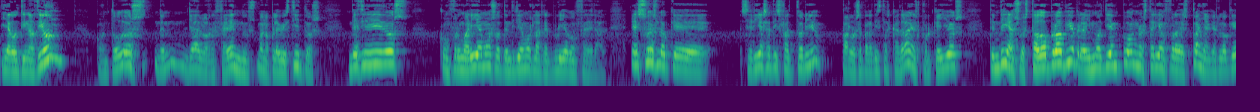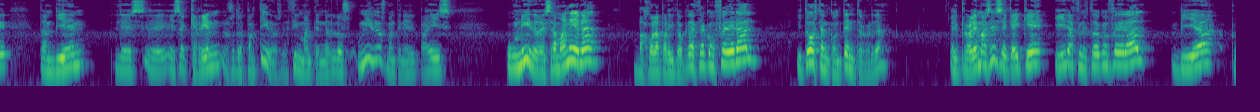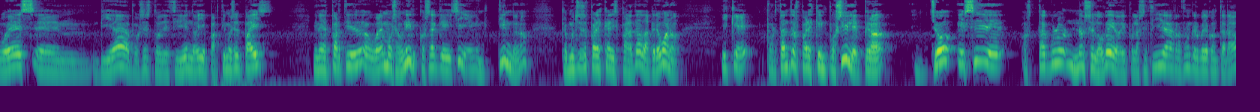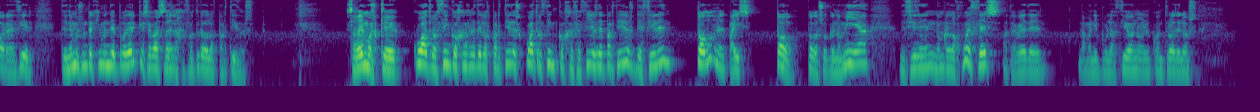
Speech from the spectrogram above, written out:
Y a continuación, con todos ya los referéndums, bueno, plebiscitos decididos, conformaríamos o tendríamos la República Confederal. Eso es lo que sería satisfactorio para los separatistas catalanes, porque ellos tendrían su Estado propio, pero al mismo tiempo no estarían fuera de España, que es lo que también les eh, querrían los otros partidos, es decir, mantenerlos unidos, mantener el país unido de esa manera, bajo la paritocracia confederal, y todos están contentos, ¿verdad? El problema es ese, que hay que ir hacia un Estado confederal vía, pues, em, vía, pues esto, decidiendo, oye, partimos el país y una vez partido volvemos a unir, cosa que sí, entiendo, ¿no? Que a muchos os parezca disparatada, pero bueno, y que por tanto os parezca imposible, pero yo ese obstáculo no se lo veo y por la sencilla razón que os voy a contar ahora. Es decir, tenemos un régimen de poder que se basa en la jefatura de los partidos. Sabemos que cuatro o cinco jefes de los partidos, cuatro o cinco jefecillos de partidos deciden todo en el país. Todo, todo su economía, deciden, nombrar los jueces a través de la manipulación o el control de los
